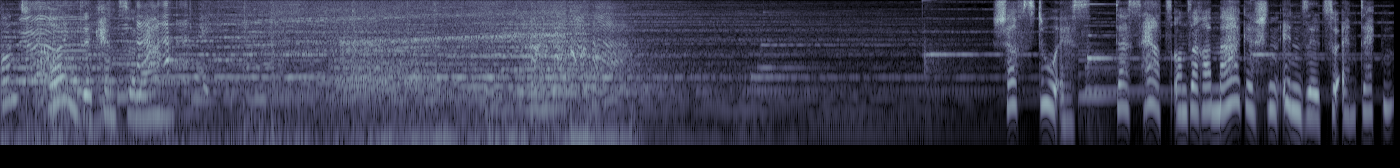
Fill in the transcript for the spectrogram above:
Und Freunde kennenzulernen. Schaffst du es, das Herz unserer magischen Insel zu entdecken?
